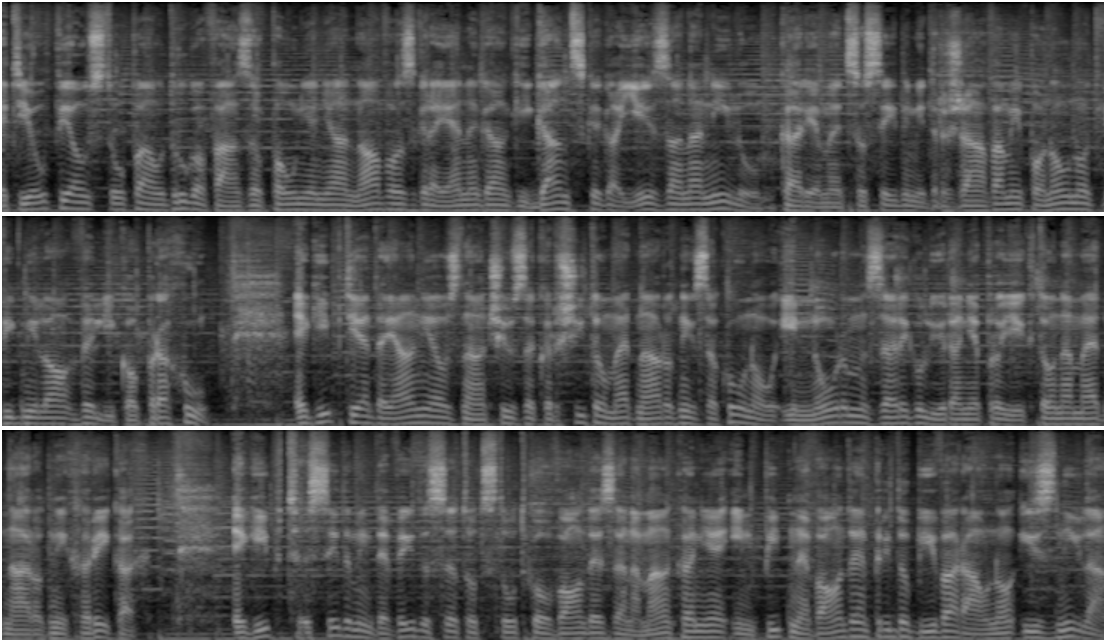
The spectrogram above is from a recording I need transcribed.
Etiopija vstopa v drugo fazo polnjenja novo zgrajenega gigantskega jeza na Nilu, kar je med sosednjimi državami ponovno dvignilo veliko prahu. Egipt je dejanje označil za kršitev mednarodnih zakonov in norm za reguliranje projektov na mednarodnih rekah. Egipt 97 odstotkov vode za namakanje in pitne vode pridobiva ravno iz Nila,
